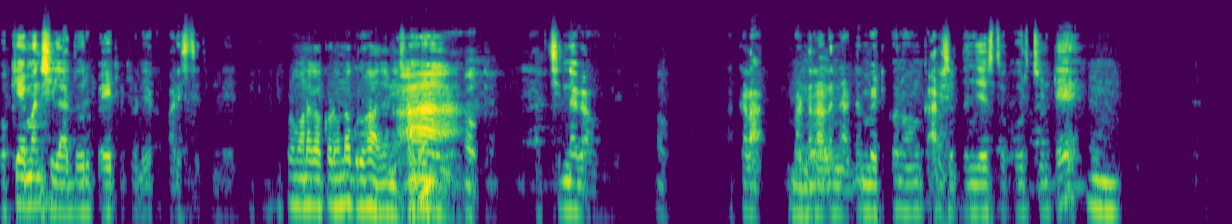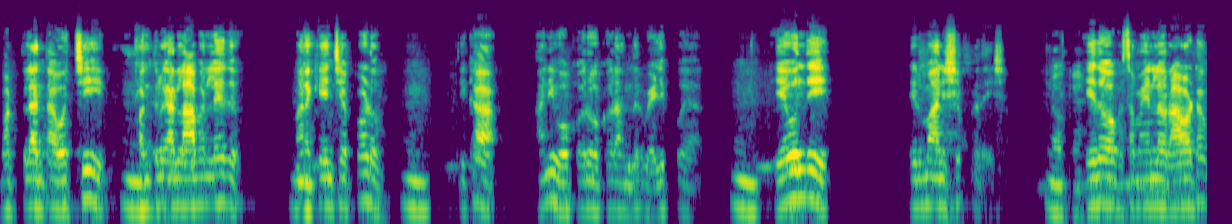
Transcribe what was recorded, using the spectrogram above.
ఒకే మనిషి ఇలా దూరిపోయేటటువంటి యొక్క పరిస్థితి ఉండేది. ఇప్పుడు మనకు అక్కడ ఉన్న గృహ చిన్నగా ఉండేది. అక్కడ బండరాళ్ళని అడ్డం పెట్టుకొని ఓంకార శబ్దం చేస్తూ కూర్చుంటే భక్తులంతా వచ్చి పంతులు గారు లాభం లేదు. మనకేం చెప్పాడు. ఇక అని ఒకరు ఒకరు అందరు వెళ్ళిపోయారు. ఏముంది? నిర్మానుష్య ప్రదేశం. ఏదో ఒక సమయంలో రావటం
